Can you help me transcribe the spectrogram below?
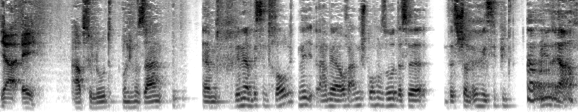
Ja, ey, absolut. Und ich muss sagen, ähm, bin ja ein bisschen traurig, ne? haben wir ja auch angesprochen so, dass wir das schon irgendwie CP Äh, ja.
